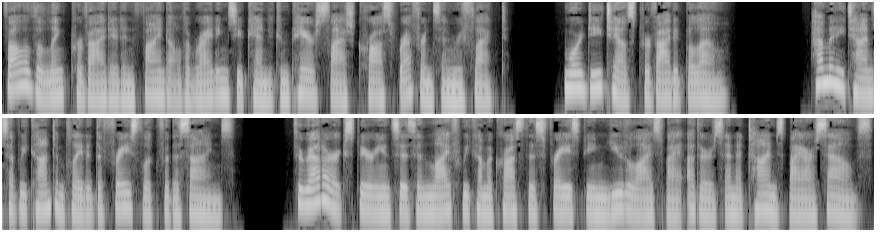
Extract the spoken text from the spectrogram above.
follow the link provided and find all the writings you can to compare slash cross reference and reflect. More details provided below. How many times have we contemplated the phrase look for the signs? Throughout our experiences in life, we come across this phrase being utilized by others and at times by ourselves.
